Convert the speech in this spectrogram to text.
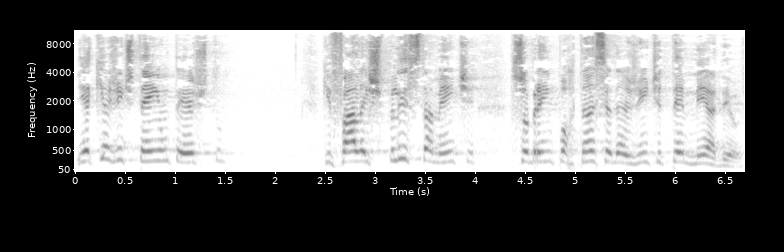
E aqui a gente tem um texto que fala explicitamente sobre a importância da gente temer a Deus.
